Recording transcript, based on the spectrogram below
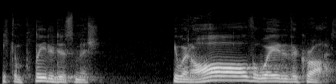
He completed his mission. He went all the way to the cross.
